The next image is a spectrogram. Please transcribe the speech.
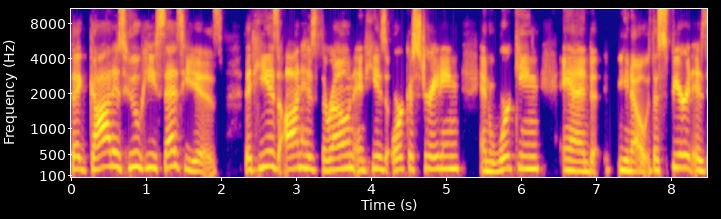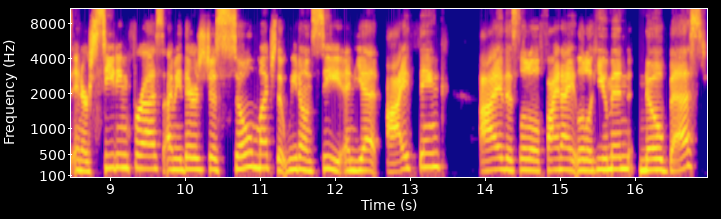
that God is who he says he is, that he is on his throne and he is orchestrating and working and you know, the spirit is interceding for us. I mean, there's just so much that we don't see and yet I think I this little finite little human know best.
